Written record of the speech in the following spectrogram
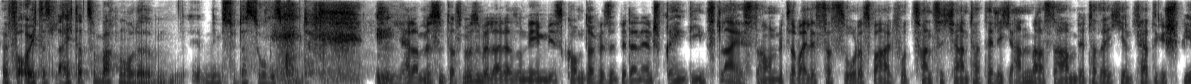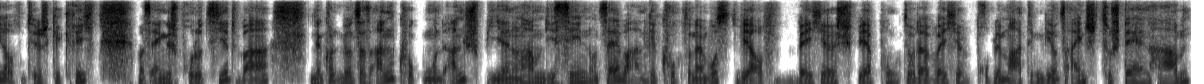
äh, für euch das leichter zu machen oder nimmst du das so, wie es kommt? Ja, da müssen, das müssen wir leider so nehmen, wie es kommt. Dafür sind wir dann entsprechend Dienstleister. Und mittlerweile ist das so, das war halt vor 20 Jahren tatsächlich anders. Da haben wir tatsächlich hier ein fertiges Spiel auf den Tisch gekriegt, was englisch produziert war. Und dann konnten wir uns das angucken und anspielen und haben die Szenen uns selber angeguckt. Und dann wussten wir, auf welche Schwerpunkte oder welche Problematiken wir uns einzustellen haben.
